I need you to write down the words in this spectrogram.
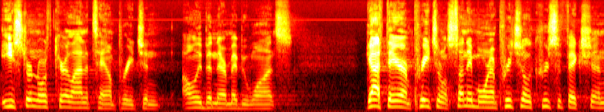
eastern North Carolina town preaching. Only been there maybe once. Got there and preaching on Sunday morning. I'm preaching on the crucifixion.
